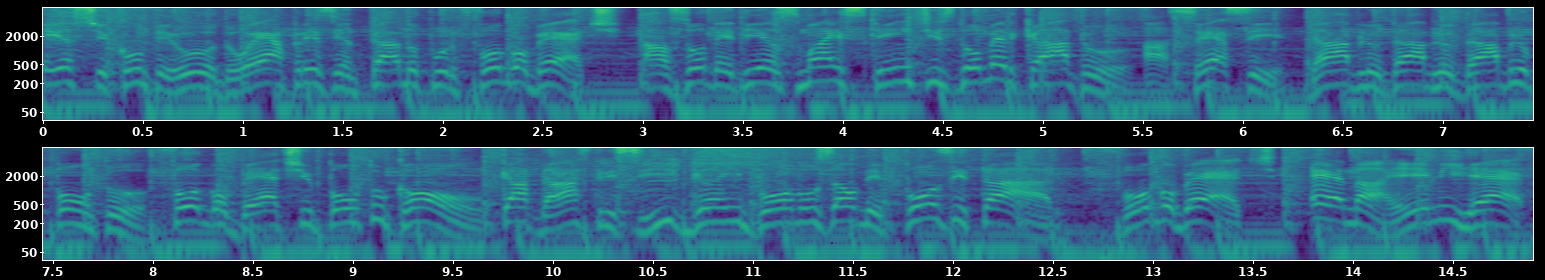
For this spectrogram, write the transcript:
Este conteúdo é apresentado por Fogobet, as ODDs mais quentes do mercado. Acesse www.fogobet.com. Cadastre-se e ganhe bônus ao depositar. Fogobet é na MF.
